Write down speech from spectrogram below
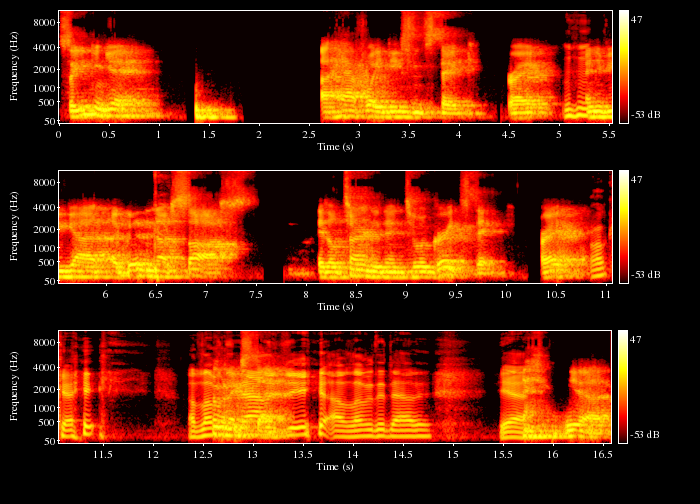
so you can get a halfway decent steak, right? Mm-hmm. And if you got a good enough sauce, it'll turn it into a great steak, right? Okay. I'm loving the analogy. I'm loving the analogy. Yeah. yeah.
